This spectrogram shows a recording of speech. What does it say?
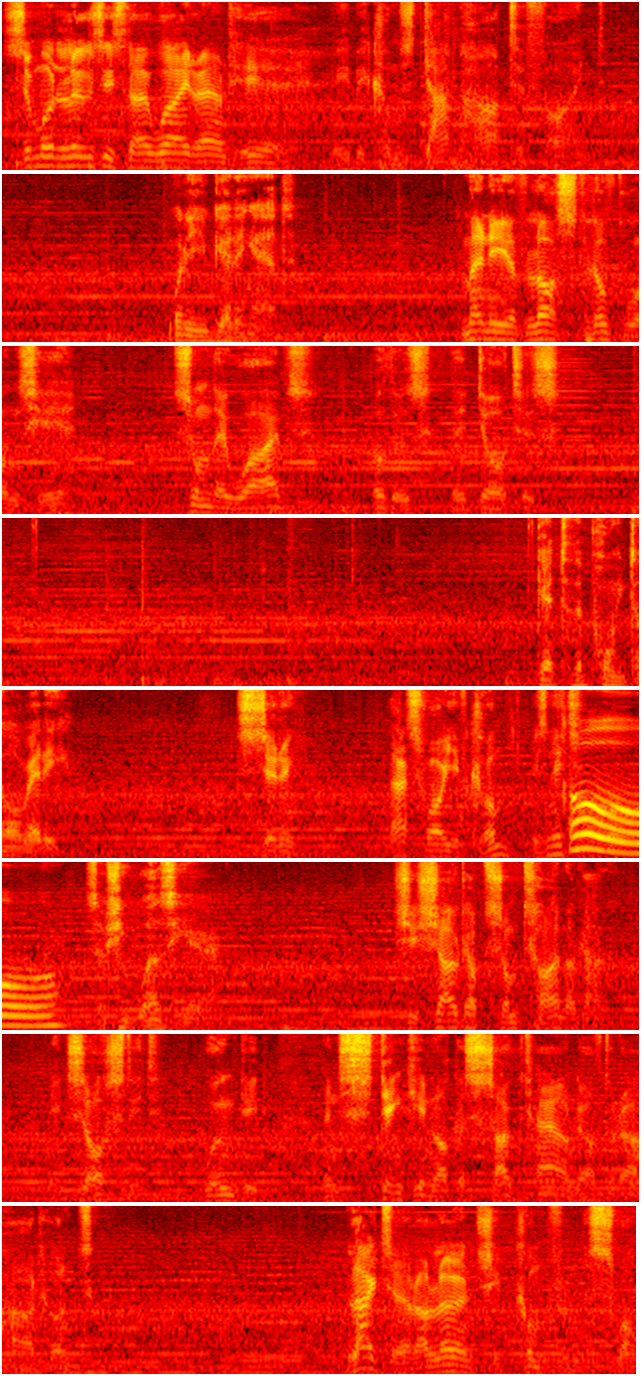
Someone loses their way around here, he becomes damn hard to find. What are you getting at? Many have lost loved ones here. Some their wives, others their daughters. Get to the point already. Ciri, that's why you've come, isn't it? Oh, So she was here. She showed up some time ago, exhausted, wounded, and stinking like a soaked hound after a hard hunt. Later, I learned she'd come from the swamp.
